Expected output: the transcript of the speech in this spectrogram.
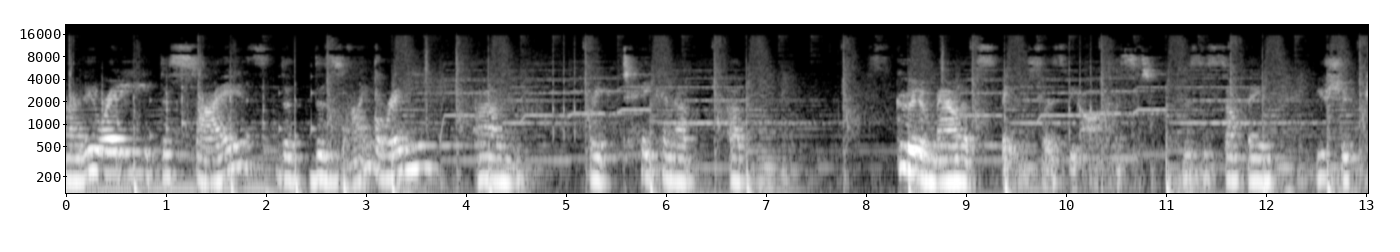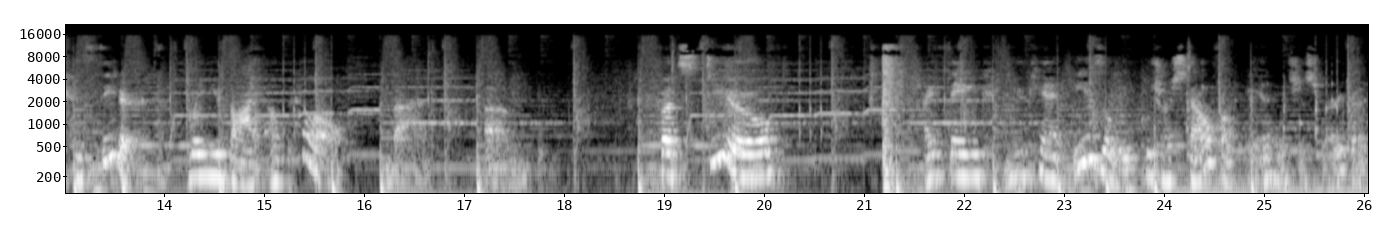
uh, they already, the size, the design already um, like taken up a good amount of space, let's be honest. This is something you should consider when you buy a pillow bag. Um, but still, I think you can easily put your cell phone in, which is very good.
